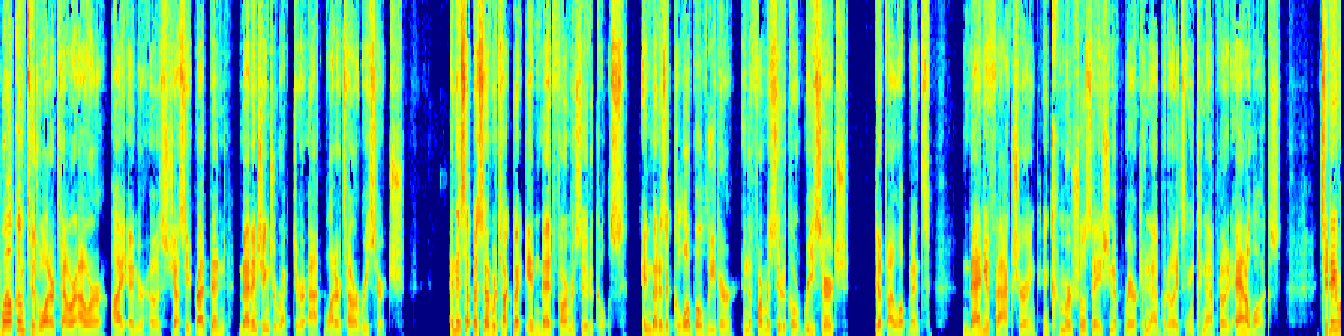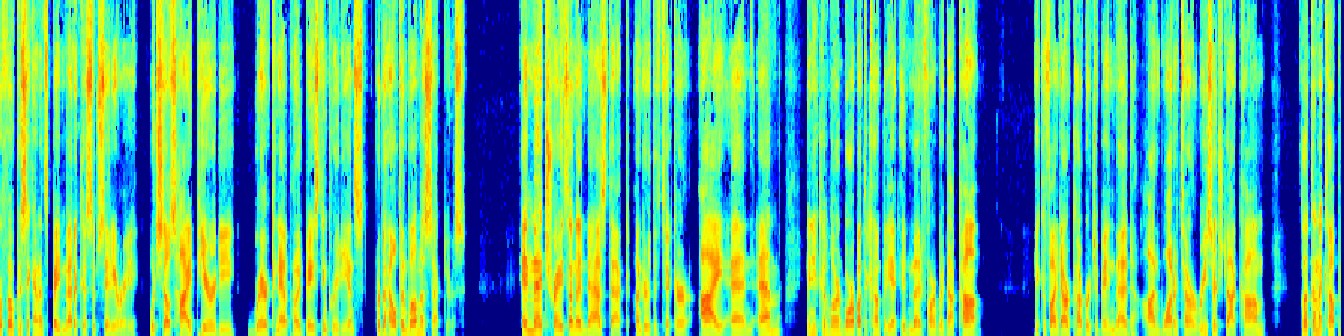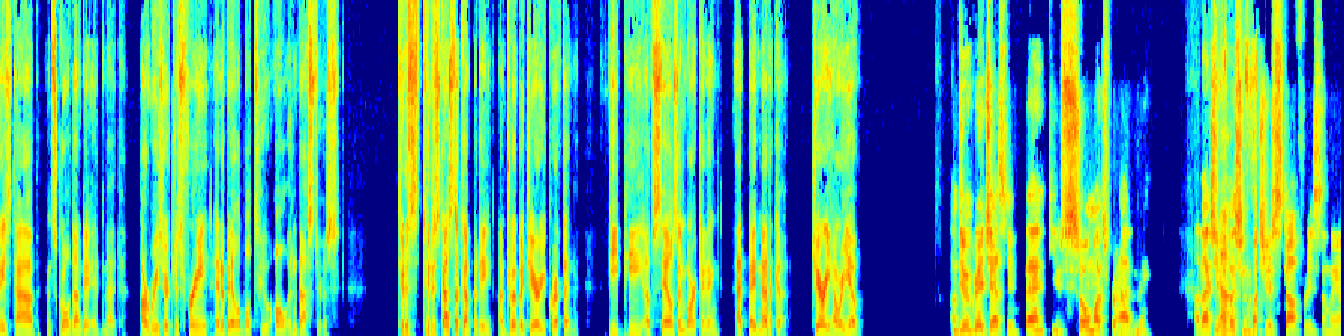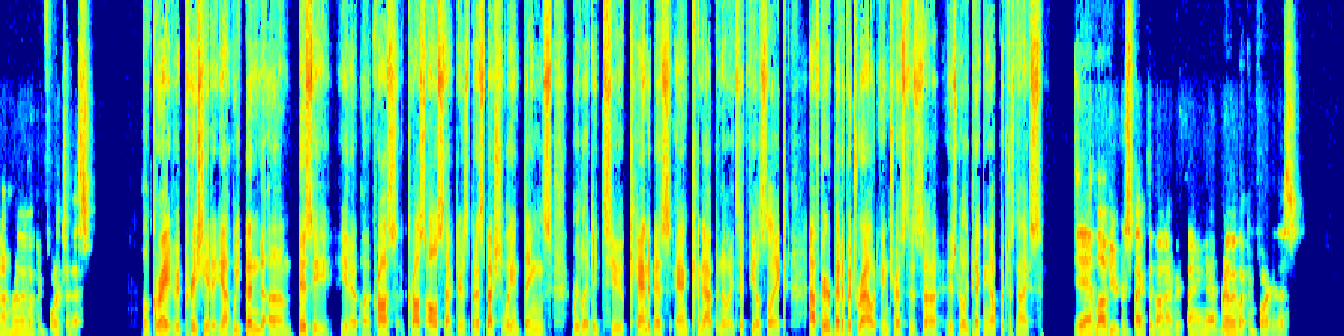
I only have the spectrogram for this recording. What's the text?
Welcome to the Water Tower Hour. I am your host, Jesse Redmond, Managing Director at Water Tower Research. In this episode, we're talking about InMed Pharmaceuticals. InMed is a global leader in the pharmaceutical research, development, manufacturing, and commercialization of rare cannabinoids and cannabinoid analogs. Today, we're focusing on its BayMedica subsidiary, which sells high-purity, rare cannabinoid-based ingredients for the health and wellness sectors. InMed trades on the NASDAQ under the ticker INM, and you can learn more about the company at inmedpharma.com. You can find our coverage of InMed on watertowerresearch.com. Click on the companies tab and scroll down to InMed. Our research is free and available to all investors. To to discuss the company, I'm joined by Jerry Griffin, VP of Sales and Marketing at BayMedica. Jerry, how are you? I'm doing great, Jesse. Thank you so much for having me. I've actually been listening to a bunch of your stuff recently, and I'm really looking forward to this. Well, great. We appreciate it. Yeah, we've been um, busy, you know, across across all sectors, but especially in things related to cannabis and cannabinoids. It feels like after a bit of a drought, interest is uh, is really picking up, which is nice. Yeah, love your perspective on everything. Yeah, really looking forward to this.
